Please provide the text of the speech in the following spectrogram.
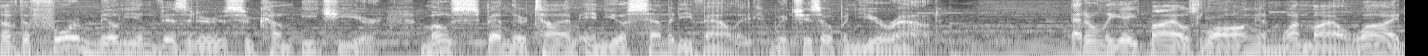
Of the 4 million visitors who come each year, most spend their time in Yosemite Valley, which is open year-round. At only 8 miles long and 1 mile wide,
